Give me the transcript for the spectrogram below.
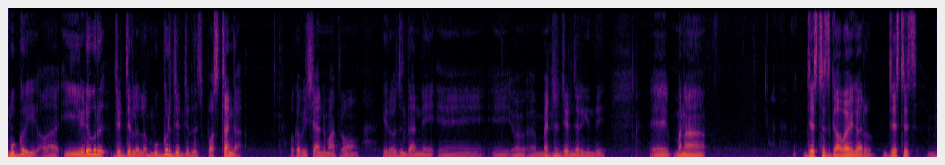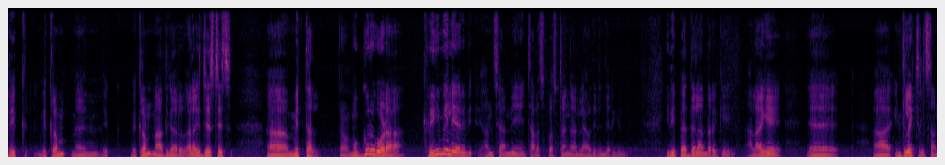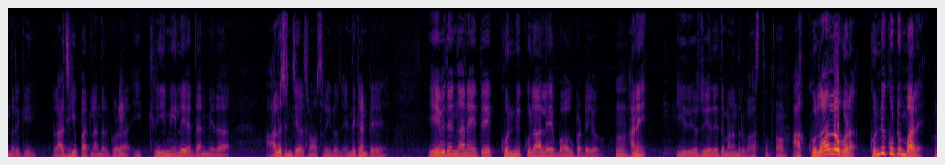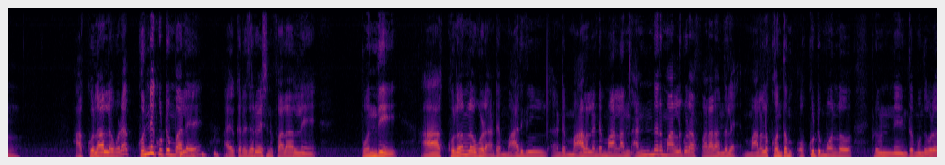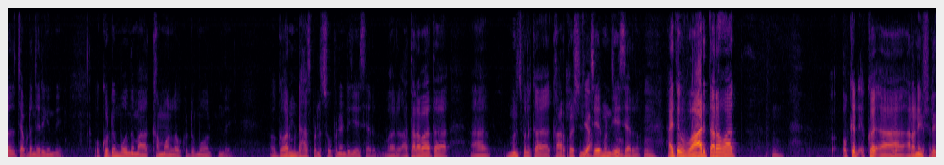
ముగ్గురు ఈ ఏడుగురు జడ్జిలలో ముగ్గురు జడ్జిలు స్పష్టంగా ఒక విషయాన్ని మాత్రం ఈరోజు దాన్ని మెన్షన్ చేయడం జరిగింది. మన జస్టిస్ గవాయ్ గారు జస్టిస్ విక్ విక్రమ్ విక్రమ్నాథ్ గారు అలాగే జస్టిస్ మిత్తల్. ముగ్గురు కూడా క్రీమీ లేయర్ అంశాన్ని చాలా స్పష్టంగా లేవదీయడం జరిగింది. ఇది పెద్దలందరికీ అలాగే ఇంటలెక్చువల్స్ అందరికీ రాజకీయ పార్టీలందరికీ కూడా ఈ క్రీమీ లేయర్ దాని మీద ఆలోచన చేయాల్సిన అవసరం ఈరోజు ఎందుకంటే ఏ విధంగానైతే కొన్ని కులాలే బాగుపడ్డాయో అని ఈ రోజు ఏదైతే మనందరూ వాస్తవం. ఆ కులాల్లో కూడా కొన్ని కుటుంబాలే. ఆ కులాల్లో కూడా కొన్ని కుటుంబాలే ఆ యొక్క రిజర్వేషన్ ఫలాల్ని పొంది ఆ కులంలో కూడా అంటే మాదిగలు అంటే మాలలు అంటే మాల అందరి మాలలు కూడా ఆ ఫలాలు అందలే మాలలో కొంత ఒక కుటుంబంలో ఇప్పుడు నేను ఇంతకుముందు కూడా చెప్పడం జరిగింది ఒక కుటుంబం ఉంది మా ఖమ్మంలో ఒక కుటుంబం ఉంటుంది. గవర్నమెంట్ హాస్పిటల్ సూపరింటెండెంట్ చేశారు. వారు ఆ తర్వాత మున్సిపల్ కార్పొరేషన్ చైర్మన్ చేశారు. అయితే వారి తర్వాత ఒకటి అర నిమిషం.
